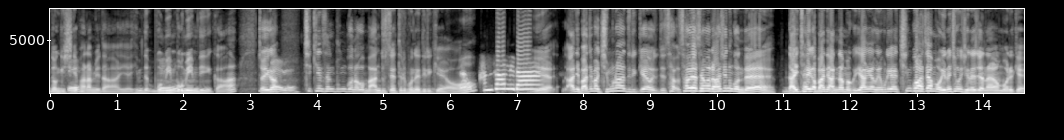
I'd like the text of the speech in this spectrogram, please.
넘기시기 네. 바랍니다. 예, 힘든 몸이 네. 몸이 힘드니까 저희가 네, 네. 치킨 상품권하고 만두 세트를 보내드릴게요. 감사합니다. 예, 아니 마지막 질문 하나 드릴게요. 이제 사, 사회생활을 하시는 건데 나이 차이가 많이 안 나면 그냥 그냥 우리 그냥 친구 하자 뭐 이런 식으로 지내잖아요. 뭐 이렇게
